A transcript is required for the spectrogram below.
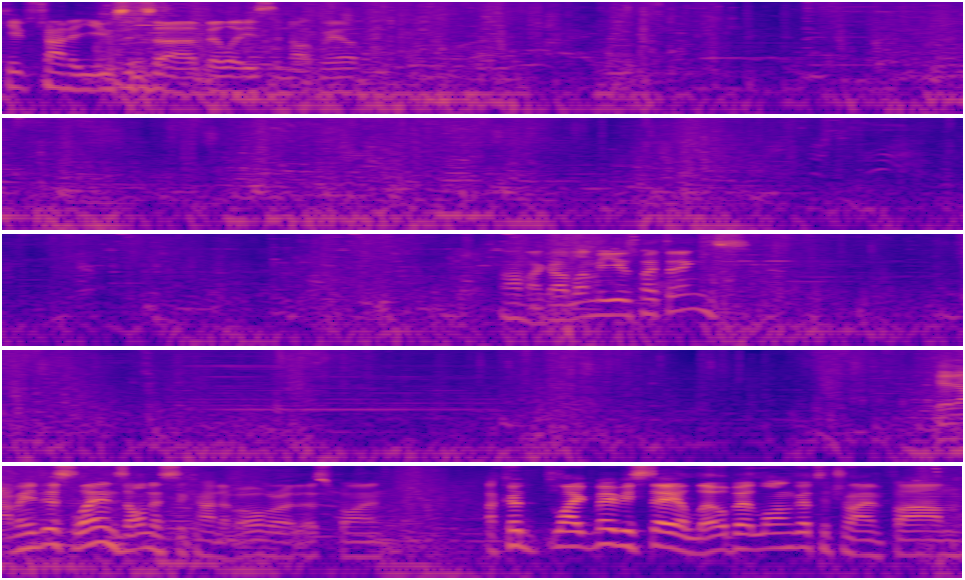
Keeps trying to use his uh, abilities to knock me up. Oh my god, let me use my things. Yeah, I mean, this lane's honestly kind of over at this point. I could, like, maybe stay a little bit longer to try and farm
